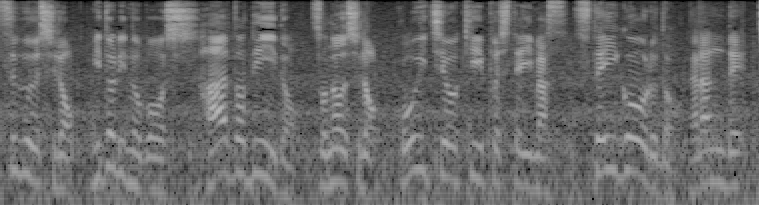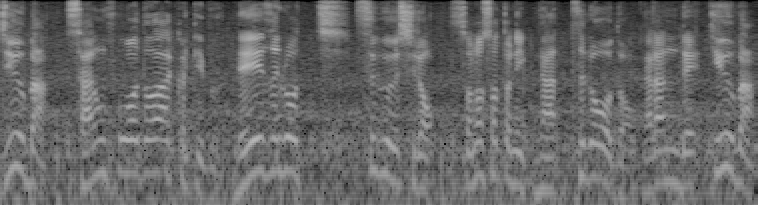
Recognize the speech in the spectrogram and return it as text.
すぐ後ろ緑の帽子ハードディード。その後ろ好位置をキープしています。ステイゴールド。並んで10番サンフォードアクティブ。レーズロッチすぐ後ろその外にナッツロード。並んで9番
